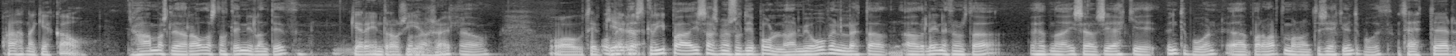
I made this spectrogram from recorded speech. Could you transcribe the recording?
hvað þarna gekk á Hamasliða ráðast náttúrulega inn í landið. Gera innrás í Ísrael. og þeir og verið að skrýpa Ísraelsmenn svolítið í bóluna það er mjög óvinnilegt að, að leini þjónusta hérna, Ísrael sé ekki undirbúin eða bara vartamárandi sé ekki undirbúið. Þetta er,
